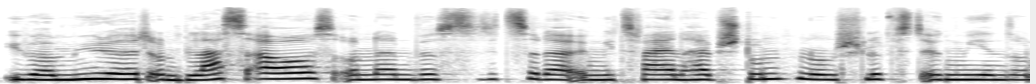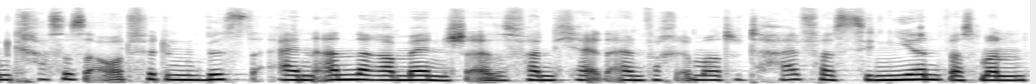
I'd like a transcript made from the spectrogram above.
übermüdet und blass aus und dann wirst, sitzt du da irgendwie zweieinhalb Stunden und schlüpfst irgendwie in so ein krasses Outfit und du bist ein anderer Mensch. Also fand ich halt einfach immer total faszinierend, was man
